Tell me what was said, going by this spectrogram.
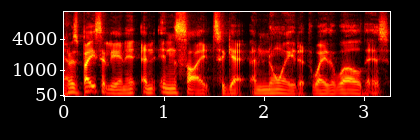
It was basically an, an insight to get annoyed at the way the world is.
